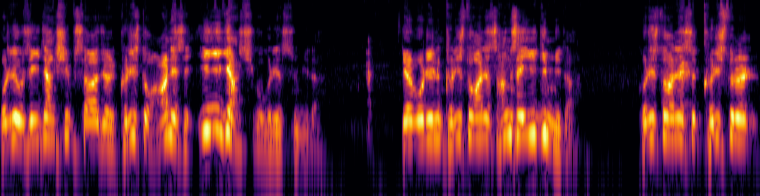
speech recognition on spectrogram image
고린도서 2장 14절 그리스도 안에서 이기게 하시고 그랬습니다. 여러분 우리는 그리스도 안에서 항상 이깁니다. 그리스도 안에서 그리스도를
